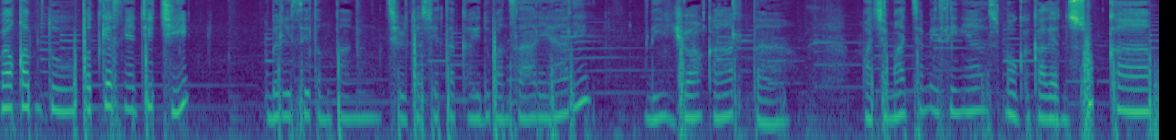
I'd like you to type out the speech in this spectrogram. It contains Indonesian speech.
Welcome to podcastnya Cici Berisi tentang cerita-cerita kehidupan sehari-hari di Jakarta. Macam-macam isinya, semoga kalian suka.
